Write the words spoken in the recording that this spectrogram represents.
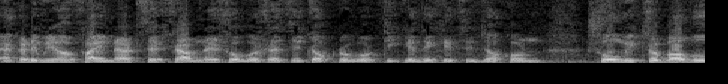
একাডেমি অফ ফাইন আর্টস এর সামনে সব্যসাচী চক্রবর্তীকে দেখেছি। যখন সৌমিত্র বাবু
